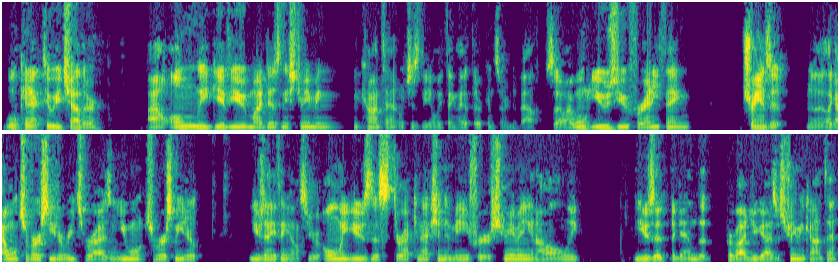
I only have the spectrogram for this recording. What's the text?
we'll connect to each other. I'll only give you my Disney streaming content, which is the only thing that they're concerned about. So I won't use you for anything transit. Uh, like I won't traverse you to reach Verizon. You won't traverse me to use anything else. You only use this direct connection to me for streaming, and I'll only use it again to provide you guys with streaming content,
